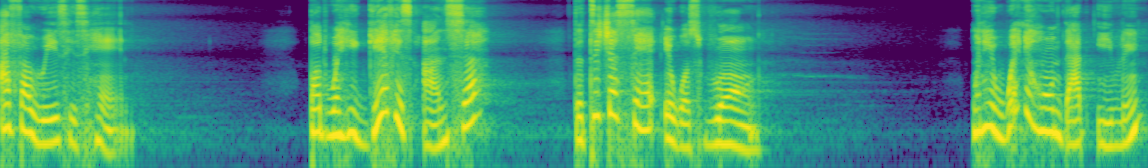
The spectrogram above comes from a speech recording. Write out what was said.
Alpha raised his hand. But when he gave his answer, the teacher said it was wrong. When he went home that evening,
